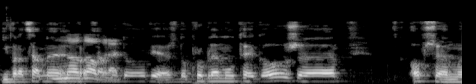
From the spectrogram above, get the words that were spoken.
I wracamy, no wracamy do, wiesz, do problemu tego, że Owszem, e,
